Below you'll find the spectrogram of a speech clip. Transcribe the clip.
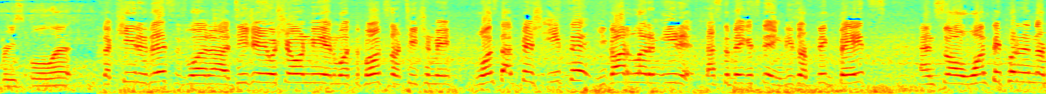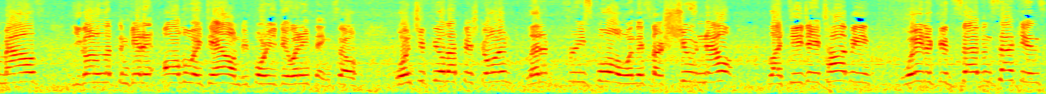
Free spool it. The key to this is what uh, DJ was showing me and what the boats are teaching me. Once that fish eats it, you gotta let him eat it. That's the biggest thing. These are big baits. And so once they put it in their mouths, you gotta let them get it all the way down before you do anything. So once you feel that fish going, let it free spool. When they start shooting out, like DJ taught me, wait a good seven seconds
